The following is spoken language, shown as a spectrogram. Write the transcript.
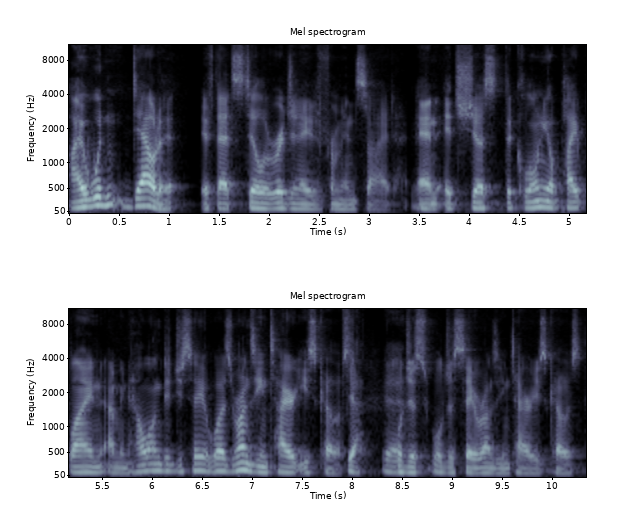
I wouldn't doubt it if that still originated from inside. And it's just the Colonial Pipeline. I mean, how long did you say it was? Runs the entire East Coast. Yeah, yeah. We'll just we'll just say it runs the entire East Coast.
